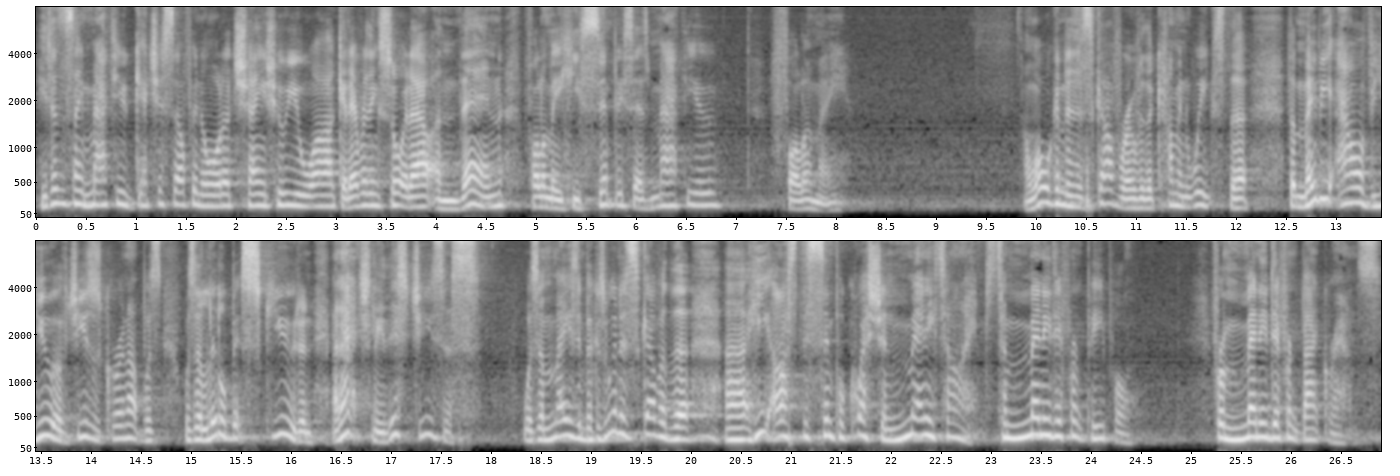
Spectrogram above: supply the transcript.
He doesn't say, Matthew, get yourself in order, change who you are, get everything sorted out, and then follow me. He simply says, Matthew, follow me. And what we're going to discover over the coming weeks that, that maybe our view of Jesus growing up was, was a little bit skewed. And, and actually, this Jesus was amazing because we're going to discover that uh, he asked this simple question many times to many different people from many different backgrounds.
